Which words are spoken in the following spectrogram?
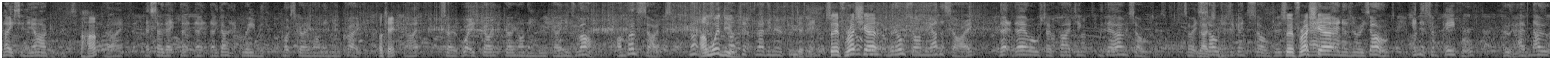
place in the argument, uh-huh. right? Let's say they, they, they, they don't agree with what's going on in Ukraine, Okay. right? So what is going, going on in Ukraine is wrong on both sides. Not I'm just, with you. Not just Vladimir Putin. Okay. So if Russia- but also on the other side, they're, they're also fighting with their own soldiers. So it's Gotcha. soldiers against soldiers. So if Russia- and, and as a result, innocent people who have no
